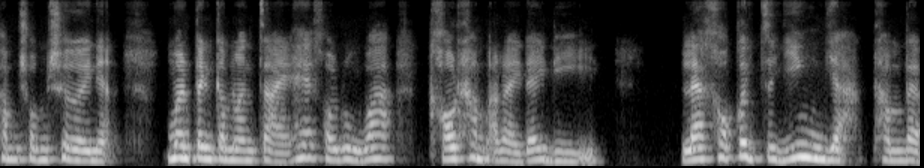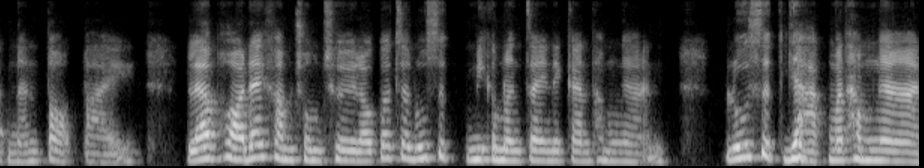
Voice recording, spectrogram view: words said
คำชมเชยเนี่ย มันเป็นกำลังใจให้เขารู้ว่าเขาทำอะไรได้ดี และเขาก็จะยิ่งอยากทำแบบนั้นต่อไป แล้วพอได้คำชมเชย เราก็จะรู้สึกมีกำลังใจในการทำงาน รู้สึกอยากมาทำงาน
